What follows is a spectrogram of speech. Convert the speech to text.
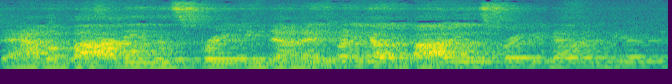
to have a body that's breaking down. Anybody got a body that's breaking down in here?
